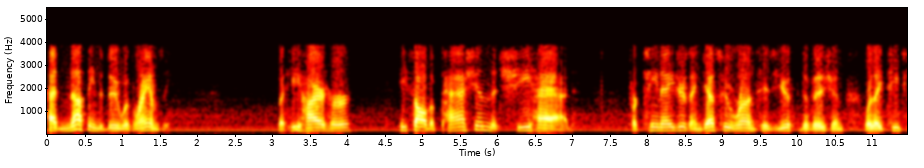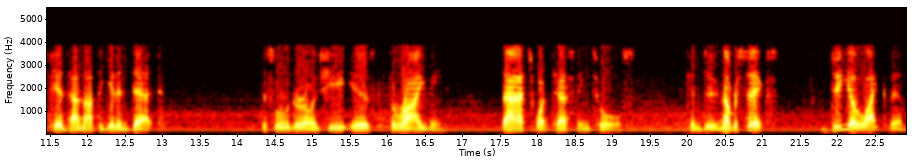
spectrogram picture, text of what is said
Had nothing to do with Ramsey. But he hired her. He saw the passion that she had for teenagers, and guess who runs his youth division where they teach kids how not to get in debt? This little girl, and she is thriving. That's what testing tools can do. Number six, do you like them?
